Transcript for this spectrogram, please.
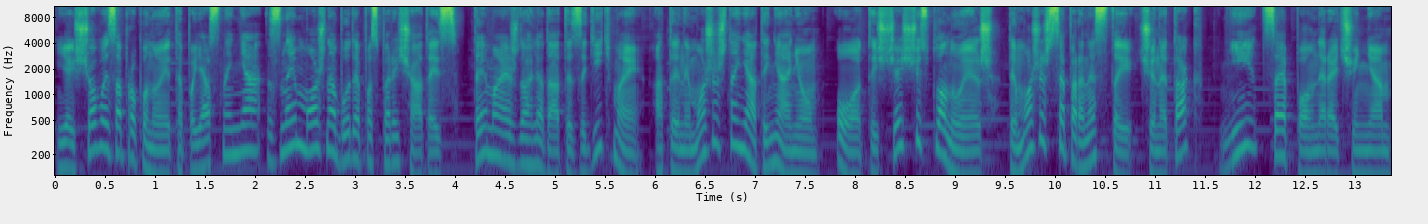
Якщо ви запропонуєте пояснення, з ним можна буде посперечатись. Ти маєш доглядати за дітьми, а ти не можеш найняти няню. О, ти ще щось плануєш? Ти можеш це перенести, чи не так? Ні, це повне речення.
